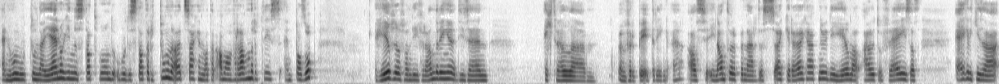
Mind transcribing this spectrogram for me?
en hoe toen dat jij nog in de stad woonde, hoe de stad er toen uitzag en wat er allemaal veranderd is. En pas op, heel veel van die veranderingen die zijn echt wel ehm, een verbetering. Hè? Als je in Antwerpen naar de suikerui gaat nu, die helemaal autovrij is, dat eigenlijk is dat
